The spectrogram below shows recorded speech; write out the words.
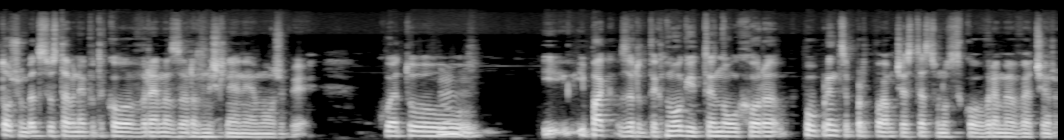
точно без да се остави някакво такова време за размишление, може би. Което mm. и, и пак заради технологиите много хора, по принцип предполагам, че естествено с такова време е вечер,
